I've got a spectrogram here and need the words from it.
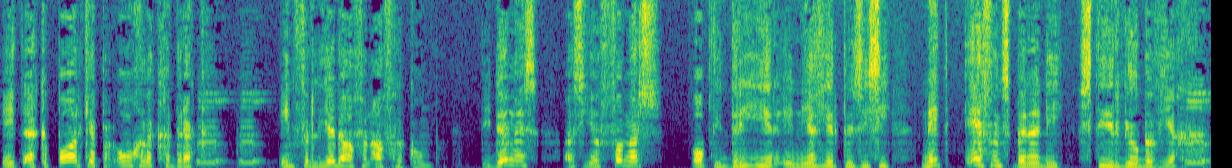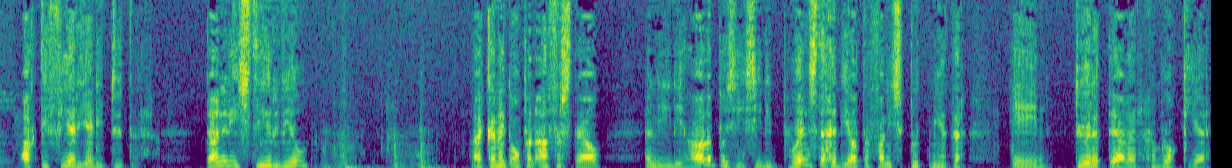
het ek 'n paar keer per ongeluk gedruk en verleë daarvan afgekom. Die ding is as jy jou vingers op die 3 uur en 9 uur posisie net effens binne die stuurwiel beweeg. Aktiveer jy die toeter. Dan het die stuurwiel hy kan net op en af verstel in die ideale posisie die boonste gedeelte van die spoedmeter en toereteller geblokkeer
